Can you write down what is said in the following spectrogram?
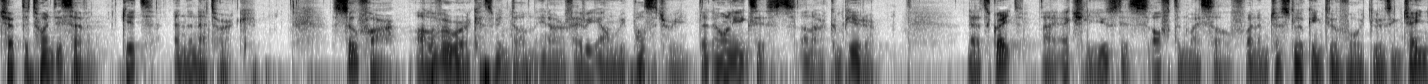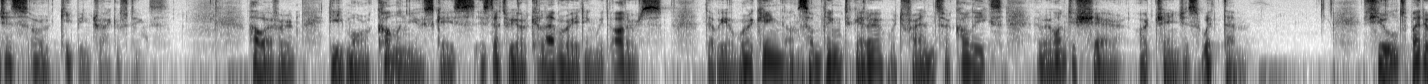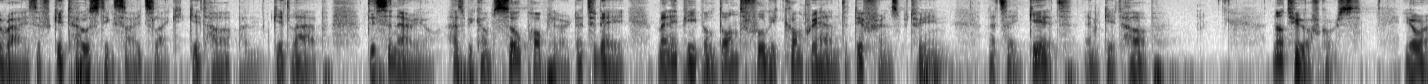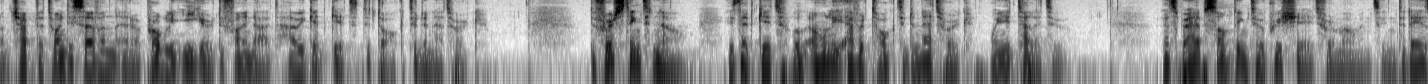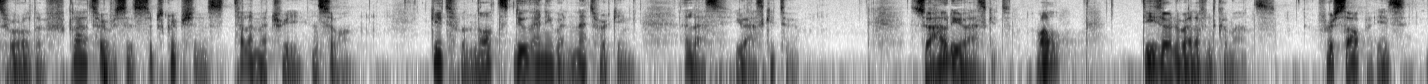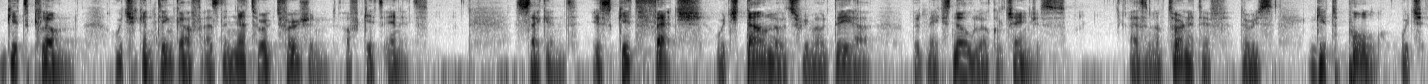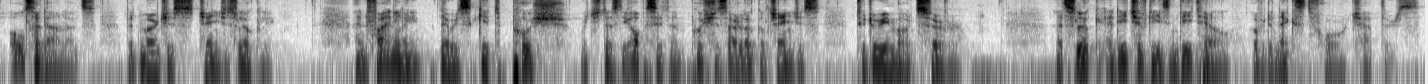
Chapter 27 Git and the Network. So far, all of our work has been done in our very own repository that only exists on our computer. That's great. I actually use this often myself when I'm just looking to avoid losing changes or keeping track of things. However, the more common use case is that we are collaborating with others, that we are working on something together with friends or colleagues and we want to share our changes with them. Fueled by the rise of Git hosting sites like GitHub and GitLab, this scenario has become so popular that today many people don't fully comprehend the difference between, let's say, Git and GitHub. Not you, of course. You're on chapter 27 and are probably eager to find out how we get Git to talk to the network. The first thing to know is that Git will only ever talk to the network when you tell it to. That's perhaps something to appreciate for a moment in today's world of cloud services, subscriptions, telemetry, and so on. Git will not do any networking unless you ask it to. So how do you ask it? Well, these are the relevant commands. First up is git clone, which you can think of as the networked version of git init. Second is git fetch, which downloads remote data but makes no local changes. As an alternative, there is git pull, which also downloads, but merges changes locally. And finally, there is git push, which does the opposite and pushes our local changes to the remote server. Let's look at each of these in detail over the next four chapters.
